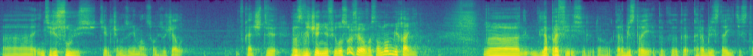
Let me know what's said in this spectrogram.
э, интересуясь тем, чем он занимался. Он изучал в качестве развлечения философию, а в основном механику э, для профессии, для кораблестроительства,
